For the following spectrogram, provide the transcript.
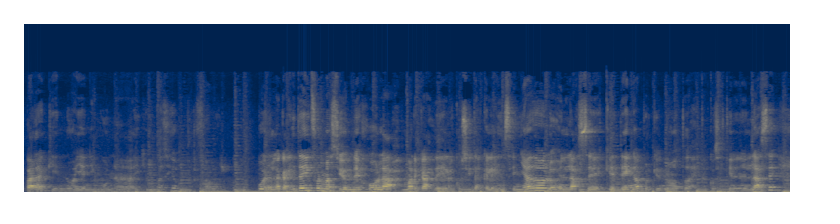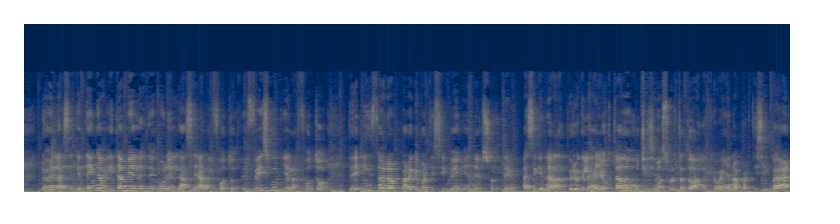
para que no haya ninguna equivocación. En la cajita de información dejo las marcas de las cositas que les he enseñado, los enlaces que tenga, porque no todas estas cosas tienen enlace, los enlaces que tenga y también les dejo el enlace a las fotos de Facebook y a las fotos de Instagram para que participen en el sorteo. Así que nada, espero que les haya gustado, muchísima suerte a todas las que vayan a participar,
